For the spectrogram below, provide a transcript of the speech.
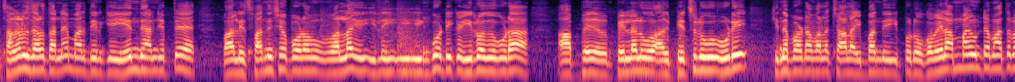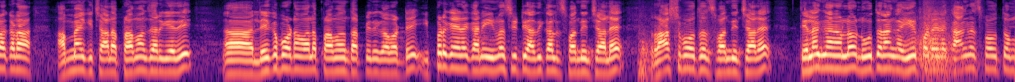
సంఘటనలు జరుగుతున్నాయి. మరి దీనికి ఏంది అని చెప్తే వాళ్ళు స్పందించకపోవడం వల్ల ఈ- ఇంకోటి ఇక్కడ ఈరోజు కూడా ఆ పిల్లలు అది పెచ్చులు ఊడి కింద పడడం వల్ల చాలా ఇబ్బంది. ఇప్పుడు ఒకవేళ అమ్మాయి ఉంటే మాత్రం అక్కడ అమ్మాయికి చాలా ప్రమాదం జరిగేది. లేకపోవడం వల్ల ప్రమాదం తప్పింది కాబట్టి ఇప్పటికైనా కానీ యూనివర్సిటీ అధికారులు స్పందించాలి. రాష్ట్ర ప్రభుత్వం స్పందించాలి. తెలంగాణలో నూతనంగా ఏర్పడిన కాంగ్రెస్ ప్రభుత్వం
